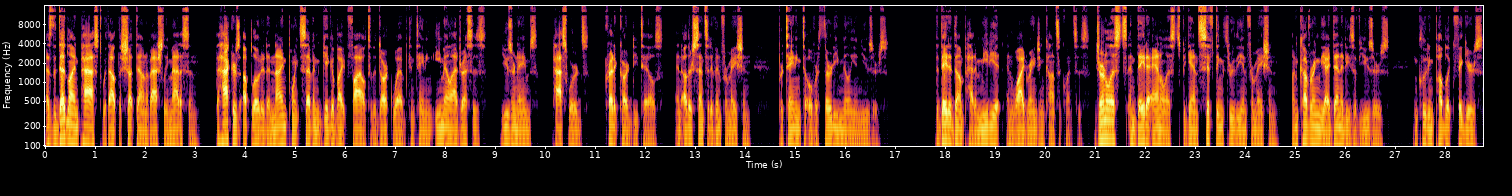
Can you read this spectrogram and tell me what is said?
As the deadline passed without the shutdown of Ashley Madison, the hackers uploaded a 9.7 gigabyte file to the dark web containing email addresses, usernames, passwords, credit card details, and other sensitive information pertaining to over 30 million users. The data dump had immediate and wide ranging consequences. Journalists and data analysts began sifting through the information, uncovering the identities of users, including public figures,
